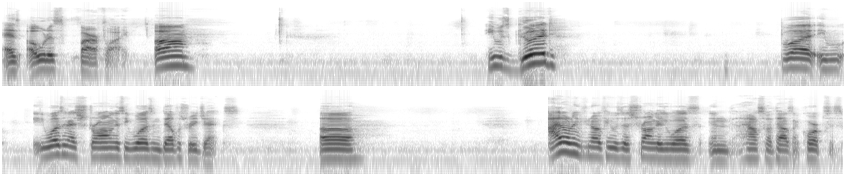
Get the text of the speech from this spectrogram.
as Otis Firefly. Um, he was good, but he he wasn't as strong as he was in Devil's Rejects. Uh, I don't even know if he was as strong as he was in House of a Thousand Corpses.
